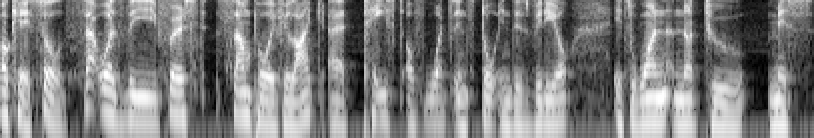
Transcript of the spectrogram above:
Okay, so that was the first sample, if you like, a taste of what's in store in this video. It's one not to miss.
